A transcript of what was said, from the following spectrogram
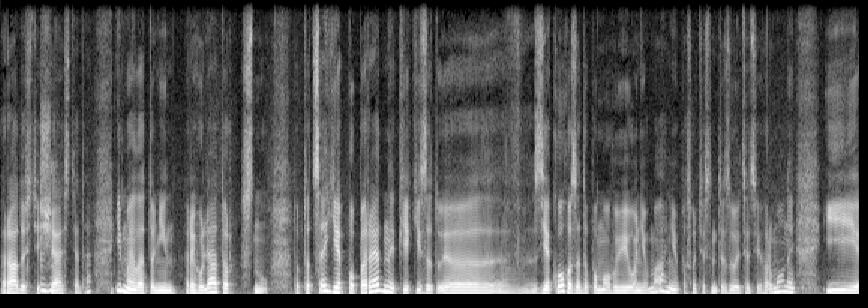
радості, Мгм. щастя, да? і мелатонін, регулятор сну. Тобто, це є попередник, який, е, з якого за допомогою іонів магнію, по суті, синтезуються ці гормони. І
